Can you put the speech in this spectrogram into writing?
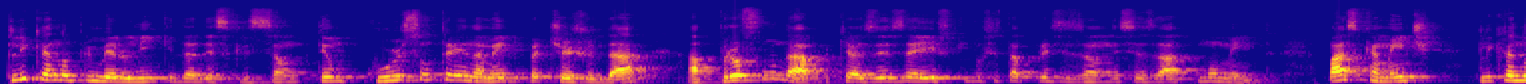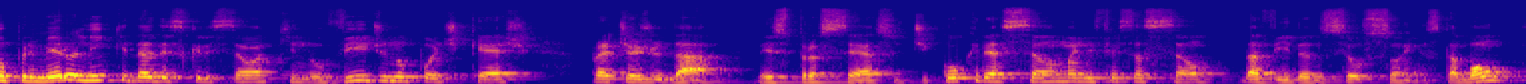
clica no primeiro link da descrição, tem um curso, um treinamento para te ajudar a aprofundar, porque às vezes é isso que você está precisando nesse exato momento. Basicamente, clica no primeiro link da descrição aqui no vídeo, no podcast, para te ajudar nesse processo de cocriação manifestação da vida dos seus sonhos, tá bom?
